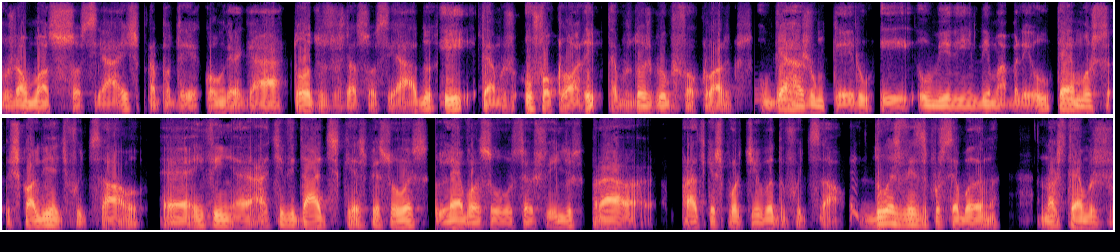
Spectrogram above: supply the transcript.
os almoços sociais para poder congregar todos os associados e temos o folclore, temos dois grupos folclóricos, o Guerra Junqueiro e o Mirim Lima Abreu. Temos escolinha de futsal, é, enfim, é, atividades que as pessoas levam os seus filhos para prática esportiva do futsal. Duas vezes por semana nós temos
